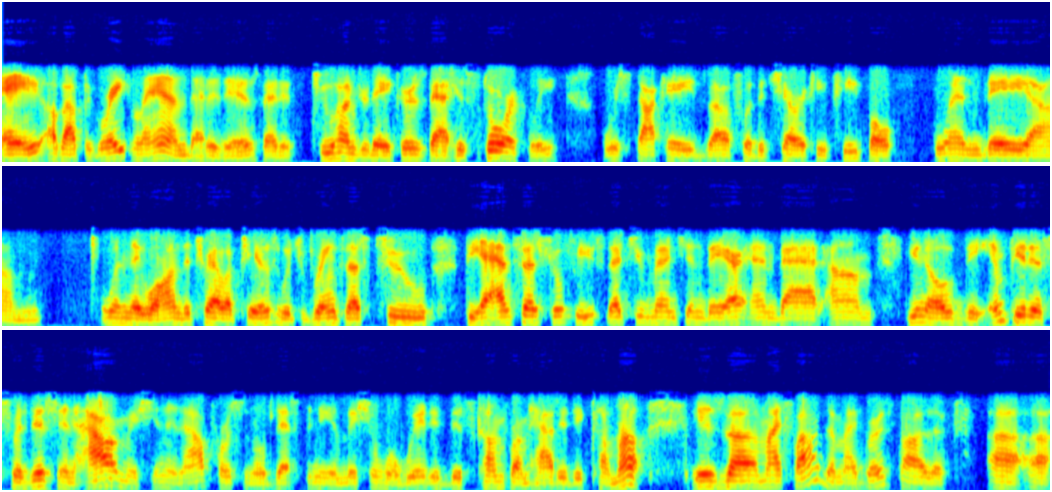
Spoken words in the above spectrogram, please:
a about the great land that it is, that it's 200 acres, that historically were stockades uh, for the Cherokee people when they um, when they were on the Trail of Tears, which brings us to the ancestral feast that you mentioned there, and that um, you know the impetus for this in our mission, in our personal destiny and mission. Well, where did this come from? How did it come up? Is uh, my father, my birth father, uh, uh,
